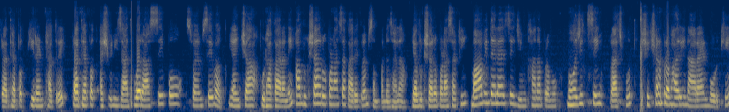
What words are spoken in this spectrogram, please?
प्राध्यापक किरण ठाकरे प्राध्यापक अश्विनी जाधव व रासेपो स्वयंसेवक यांच्या पुढाकाराने हा वृक्षारोपणाचा कार्यक्रम संपन्न झाला. या वृक्षारोपणासाठी महाविद्यालयाचे जिमखाना प्रमुख मोहजित सिंग राजपूत शिक्षण प्रभारी नारायण बोडखे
